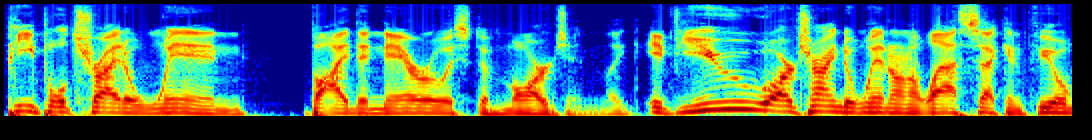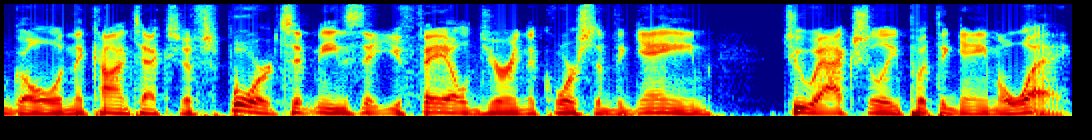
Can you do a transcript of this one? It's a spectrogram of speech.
people try to win by the narrowest of margin. Like if you are trying to win on a last second field goal in the context of sports, it means that you failed during the course of the game to actually put the game away.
